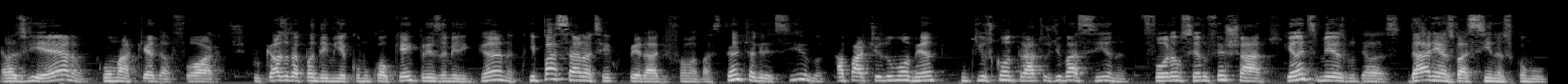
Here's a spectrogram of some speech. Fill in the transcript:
Elas vieram com uma queda forte por causa da pandemia, como qualquer empresa americana, e passaram a se recuperar de forma bastante agressiva a partir do momento em que os contratos de vacina foram sendo fechados. Que antes mesmo delas darem as vacinas como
